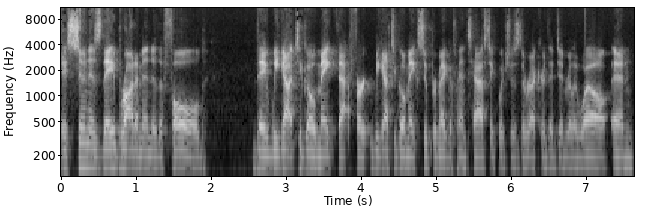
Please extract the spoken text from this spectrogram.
as soon as they brought him into the fold, they we got to go make that first, we got to go make Super Mega Fantastic, which is the record that did really well, and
